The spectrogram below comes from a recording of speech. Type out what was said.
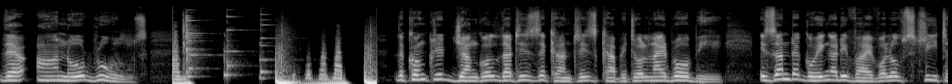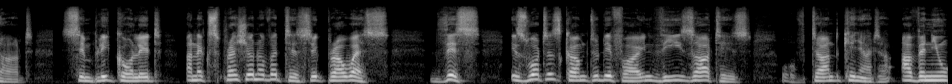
there are no rules. The concrete jungle that is the country's capital, Nairobi, is undergoing a revival of street art. Simply call it an expression of artistic prowess. This is what has come to define these artists who've turned Kenyatta Avenue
